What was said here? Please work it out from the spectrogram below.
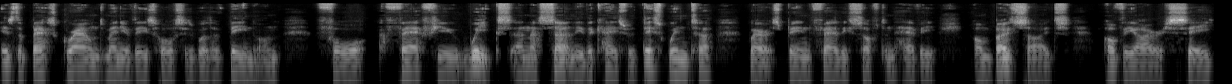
is the best ground many of these horses will have been on for a fair few weeks, and that's certainly the case with this winter, where it's been fairly soft and heavy on both sides of the Irish Sea.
